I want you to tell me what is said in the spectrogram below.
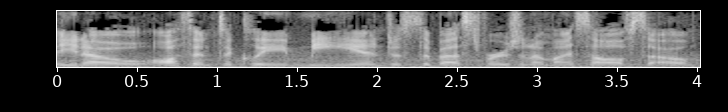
you know, authentically me and just the best version of myself. So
